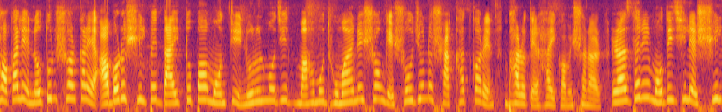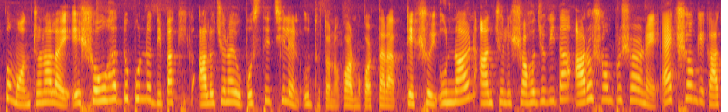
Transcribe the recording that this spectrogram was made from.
সকালে নতুন সরকারে আবারও শিল্পের দায়িত্ব পাওয়া মন্ত্রী নুরুল মজিদ মাহমুদ হুমায়ুনের সঙ্গে সৌজন্য সাক্ষাৎ করেন ভারতের হাই কমিশনার। রাজধানীর মতিঝিলের শিল্প মন্ত্রণালয়ে এ সৌহার্দ্যপূর্ণ দ্বিপাক্ষিক আলোচনায় উপস্থিত ছিলেন ঊর্ধ্বতন কর্মকর্তারা। টেকসই উন্নয়ন, আঞ্চলিক সহযোগিতা, আরও সম্প্রসারণে একসঙ্গে কাজ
